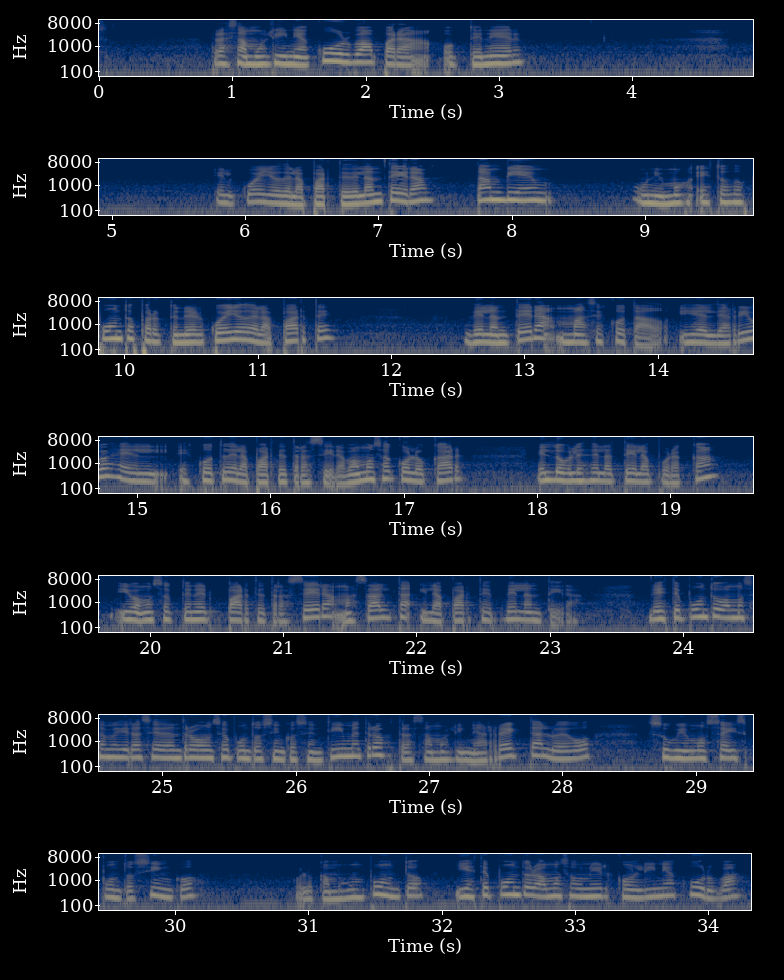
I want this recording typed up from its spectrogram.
Trazamos línea curva para obtener el cuello de la parte delantera. También unimos estos dos puntos para obtener el cuello de la parte delantera más escotado y el de arriba es el escote de la parte trasera. Vamos a colocar el doblez de la tela por acá y vamos a obtener parte trasera más alta y la parte delantera. De este punto vamos a medir hacia adentro 11.5 centímetros, trazamos línea recta, luego subimos 6.5 colocamos un punto y este punto lo vamos a unir con línea curva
